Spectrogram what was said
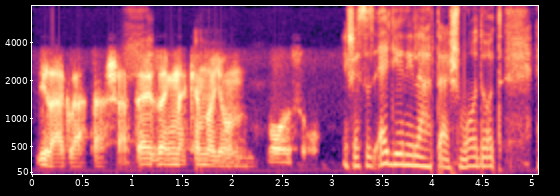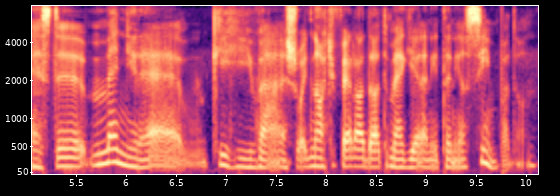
világlátását. Ez nekem nagyon vonzó. És ezt az egyéni látásmódot, ezt mennyire kihívás vagy nagy feladat megjeleníteni a színpadon?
